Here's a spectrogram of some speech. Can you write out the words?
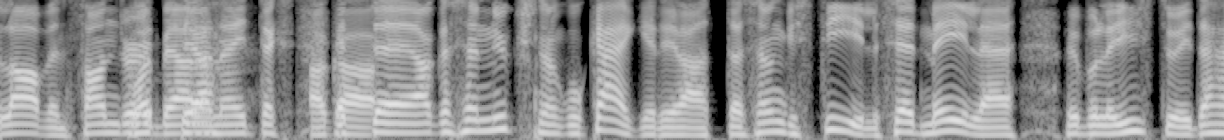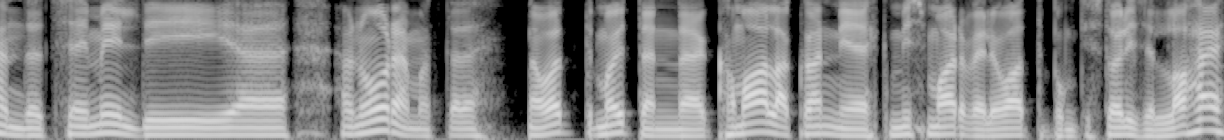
Love and Thunder What, peale jah, näiteks aga..., et eh, aga see on üks nagu käekiri, vaata, see ongi stiil, see, et meile võib-olla ei istu, ei tähenda, et see ei meeldi äh, noorematele. No vot, ma ütlen, Kamala Khani ehk Miss Marveli vaatepunktist oli see lahe,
